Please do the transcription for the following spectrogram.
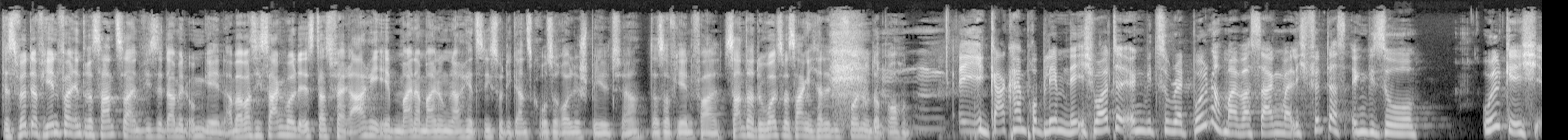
das wird auf jeden Fall interessant sein, wie sie damit umgehen. Aber was ich sagen wollte, ist, dass Ferrari eben meiner Meinung nach jetzt nicht so die ganz große Rolle spielt. Ja, das auf jeden Fall. Sandra, du wolltest was sagen? Ich hatte dich vorhin unterbrochen. Gar kein Problem. Nee, ich wollte irgendwie zu Red Bull noch mal was sagen, weil ich finde das irgendwie so ulkig,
